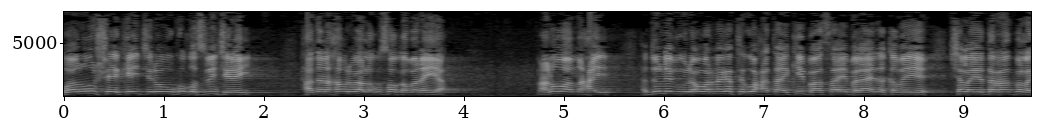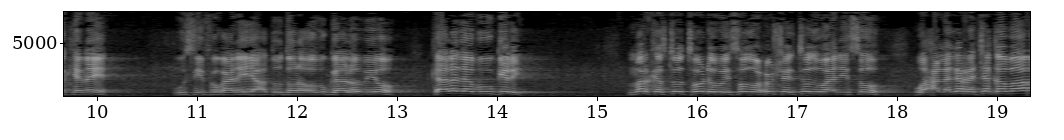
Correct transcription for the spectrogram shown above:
Waanu u sheekayn jiray oo uu ku qoslin jiray. Haddana khamri baa lagu soo qabanaya. Macnuhu waa maxay? Hadduu nebigu yidhaha war naga tag waxaa tahay kii baasa ee balaayada qabaye shalay daraadba la keenaye. Wuu sii fogaanaya hadduu doono oo u gaaloobiyo? Gaaladaa buu u geli mar kastood soo dhowaysood waxu sheegtood waaniso waxaa laga rajo qabaa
